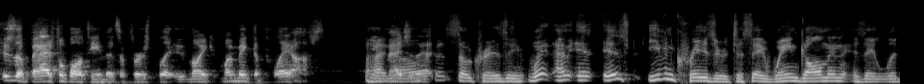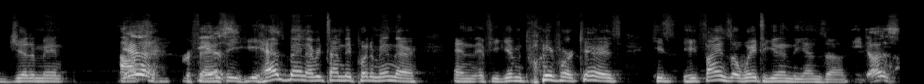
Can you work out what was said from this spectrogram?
this is a bad football team. That's a first play. It might might make the playoffs. Can you I imagine know. that? It's so crazy. Wait, I mean, it is even crazier to say Wayne Gallman is a legitimate Yeah, option for fantasy. is. He, has been every time they put him in there, and if you give him 24 carries, he's he finds a way to get in the end zone. He does.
